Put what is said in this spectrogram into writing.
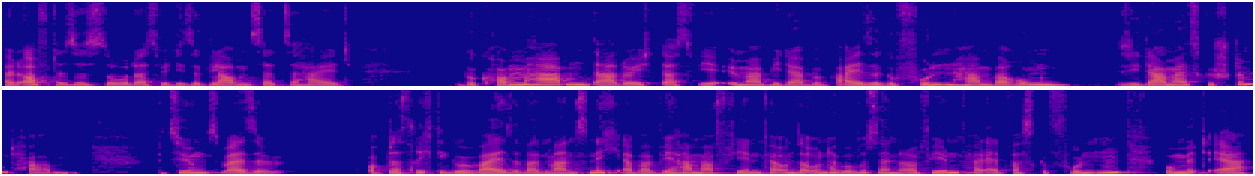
Weil oft ist es so, dass wir diese Glaubenssätze halt bekommen haben dadurch, dass wir immer wieder Beweise gefunden haben, warum sie damals gestimmt haben. Beziehungsweise, ob das richtige Beweise waren, waren's nicht, aber wir haben auf jeden Fall unser Unterbewusstsein hat auf jeden Fall etwas gefunden, womit er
